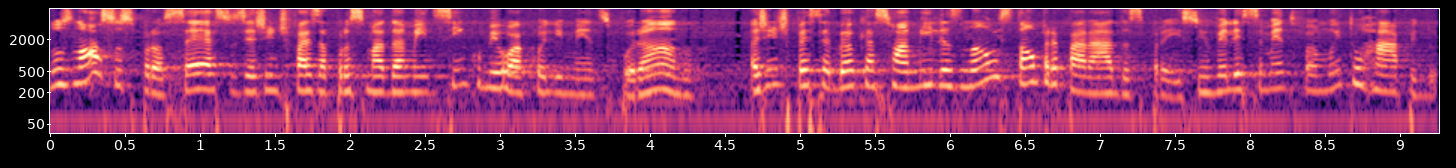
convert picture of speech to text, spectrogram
Nos nossos processos, e a gente faz aproximadamente 5 mil acolhimentos por ano, a gente percebeu que as famílias não estão preparadas para isso. O envelhecimento foi muito rápido.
